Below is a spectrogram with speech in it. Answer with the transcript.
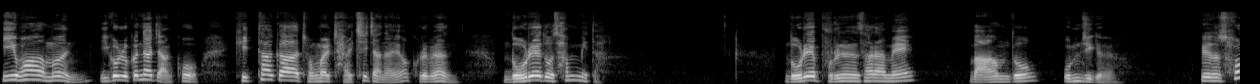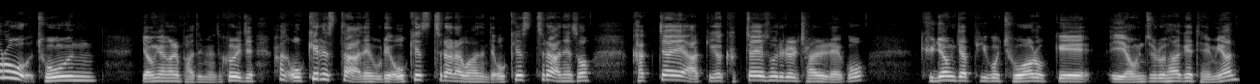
이 화음은 이걸로 끝나지 않고 기타가 정말 잘 치잖아요. 그러면 노래도 삽니다. 노래 부르는 사람의 마음도 움직여요. 그래서 서로 좋은 영향을 받으면서 그걸 이제 한 오케스트라 안에 우리 오케스트라라고 하는데 오케스트라 안에서 각자의 악기가 각자의 소리를 잘 내고 균형 잡히고 조화롭게 연주를 하게 되면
